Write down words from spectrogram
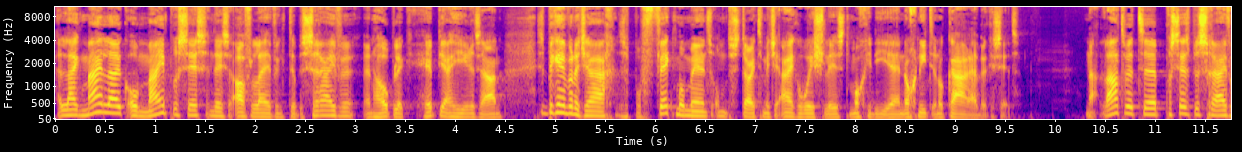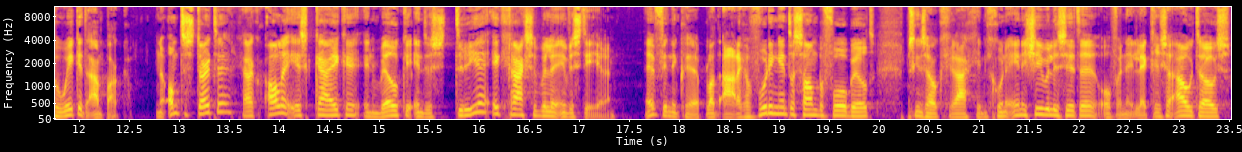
lijkt mij leuk om mijn proces in deze aflevering te beschrijven. En hopelijk heb jij hier iets aan. Het is het begin van het jaar. Het is een perfect moment om te starten met je eigen wishlist. Mocht je die uh, nog niet in elkaar hebben gezet. Nou, laten we het uh, proces beschrijven hoe ik het aanpak. Nou, om te starten ga ik allereerst kijken in welke industrieën ik graag zou willen investeren. Vind ik plantaardige voeding interessant bijvoorbeeld? Misschien zou ik graag in groene energie willen zitten of in elektrische auto's.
